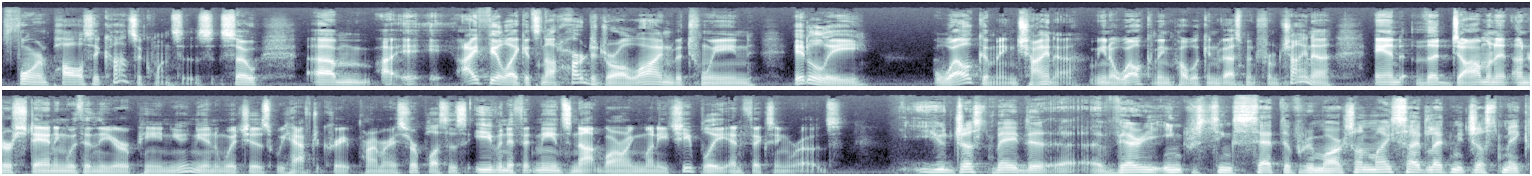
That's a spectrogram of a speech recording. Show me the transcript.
foreign policy consequences. So um, I, I feel like it's not hard to draw a line between Italy welcoming China, you know, welcoming public investment from China and the dominant understanding within the European Union, which is we have to create primary surpluses, even if it means not borrowing money cheaply and fixing roads. You just made a, a very interesting set of remarks. On my side, let me just make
